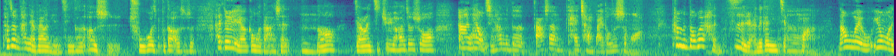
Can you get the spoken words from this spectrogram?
他真的看起来非常年轻，可能二十出或者不到二十岁，他就也要跟我搭讪。嗯。然后讲了几句话，就说：“啊，你好奇他们的搭讪开场白都是什么啊？”他们都会很自然的跟你讲话，嗯、然后我也因为我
